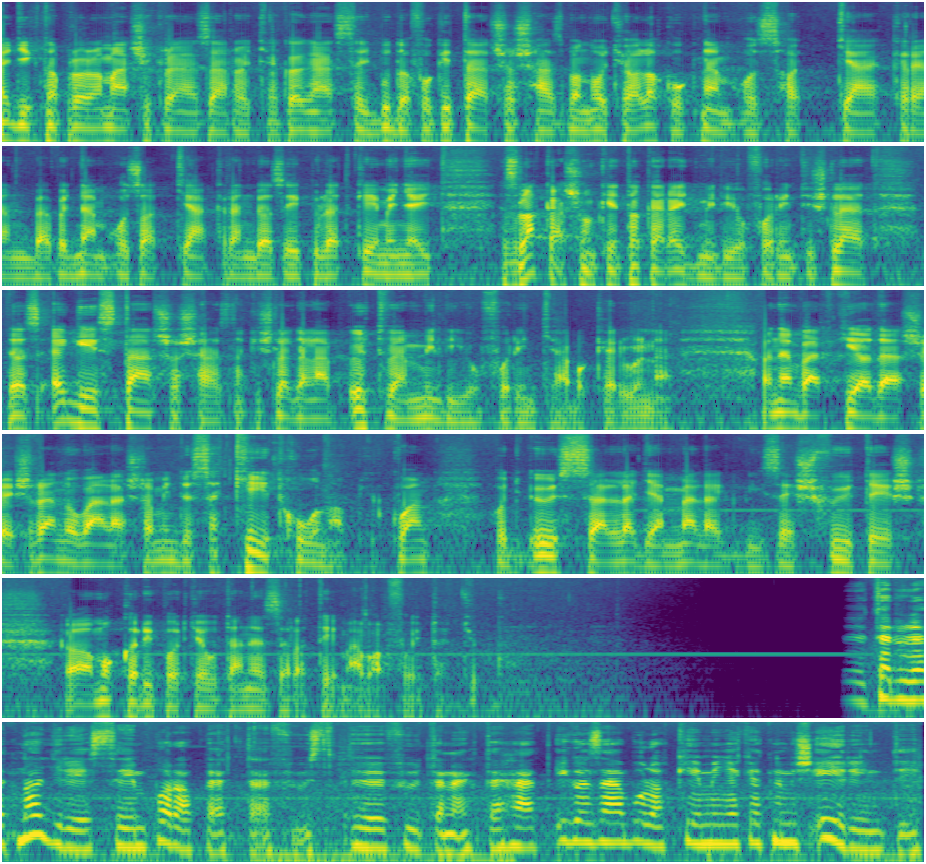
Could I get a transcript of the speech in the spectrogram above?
Egyik napról a másikra elzárhatják a gázt egy budafoki társasházban, hogyha a lakók nem hozhatják rendbe, vagy nem hozatják rendbe az épület kéményeit. Ez lakásonként akár 1 millió forint is lehet, de az egész társasháznak is legalább 50 millió forintjába kerülne. A nem várt kiadásra és renoválásra mindössze két hónapjuk van, hogy ősszel legyen meleg víz és fűtés. A Mokka riportja után ezzel a témával folytatjuk terület nagy részén parapettel fűtenek, tehát igazából a kéményeket nem is érinti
